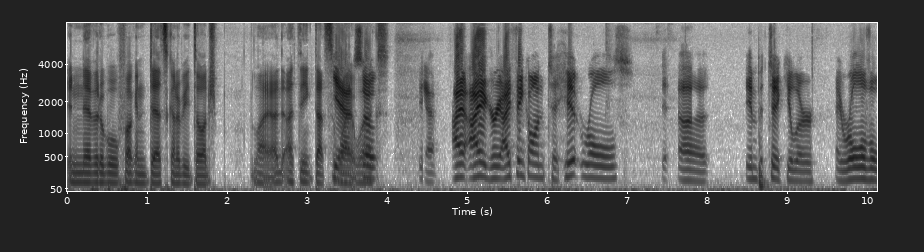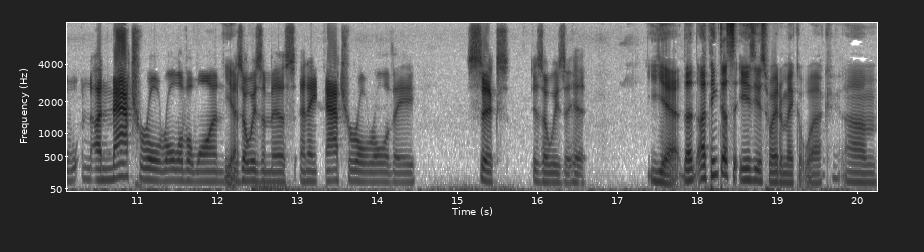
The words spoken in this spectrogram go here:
inevitable fucking death's gonna be dodged. Like I, I think that's the Yeah, way it so- works. Yeah, I, I agree. I think on to hit rolls, uh, in particular, a roll of a a natural roll of a one Yeah. is always a miss, and a natural roll of a six is always a hit. Yeah, that, I think that's the easiest way to make it work. Um,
